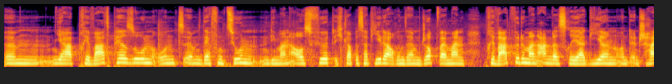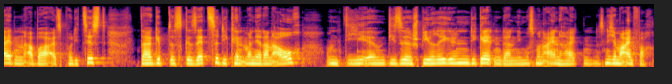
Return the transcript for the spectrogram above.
ähm, ja, Privatperson und ähm, der Funktion, die man ausführt? Ich glaube, das hat jeder auch in seinem Job, weil man privat würde man anders reagieren und entscheiden, aber als Polizist da gibt es Gesetze, die kennt man ja dann auch. Und die, äh, diese Spielregeln, die gelten dann, die muss man einhalten. Das ist nicht immer einfach.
